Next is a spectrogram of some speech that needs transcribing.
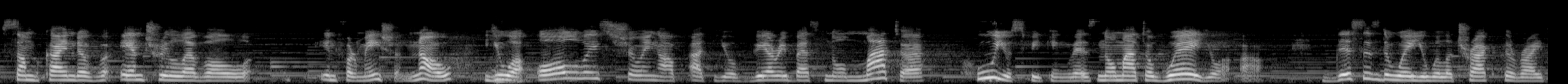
some kind of entry level information. No, you mm-hmm. are always showing up at your very best no matter who you're speaking with, no matter where you are. This is the way you will attract the right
